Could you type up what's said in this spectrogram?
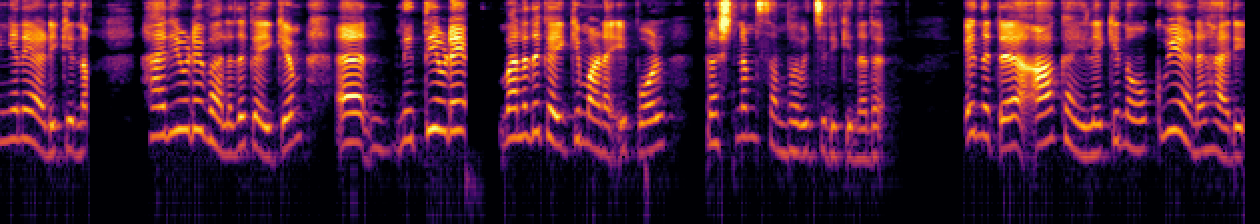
ഇങ്ങനെ അടിക്കുന്നു. ഹരിയുടെ വലത് കൈക്കും നിത്യയുടെ വലത് കൈക്കുമാണ് ഇപ്പോൾ പ്രശ്നം സംഭവിച്ചിരിക്കുന്നത്. എന്നിട്ട് ആ കയ്യിലേക്ക് നോക്കുകയാണ് ഹരി.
